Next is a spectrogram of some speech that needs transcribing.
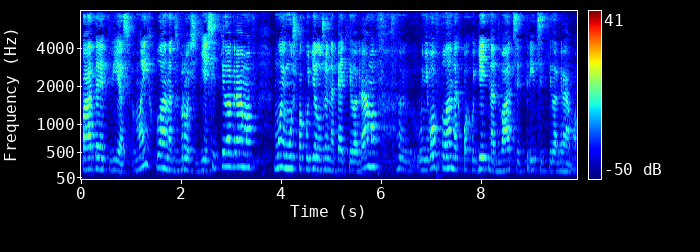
падает вес. В моих планах сбросить 10 килограммов. Мой муж похудел уже на 5 килограммов. У него в планах похудеть на 20-30 килограммов.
